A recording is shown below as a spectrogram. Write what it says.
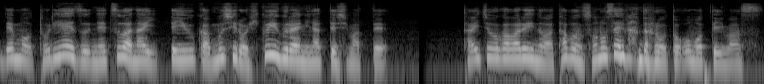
でもとりあえず熱はないっていうかむしろ低いぐらいになってしまって、体調が悪いのは多分そのせいなんだろうと思っています。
